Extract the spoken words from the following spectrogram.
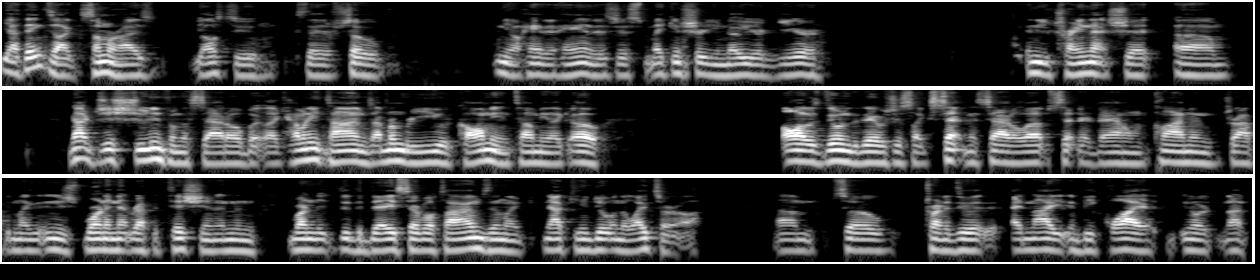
Yeah, I think to like summarize y'all two because they're so you know hand in hand is just making sure you know your gear and you train that shit. Um, not just shooting from the saddle, but like how many times I remember you would call me and tell me like, oh, all I was doing today was just like setting the saddle up, setting it down, climbing, dropping, like, and just running that repetition and then running it through the day several times. And like, now can you do it when the lights are off? Um, so trying to do it at night and be quiet, you know, not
